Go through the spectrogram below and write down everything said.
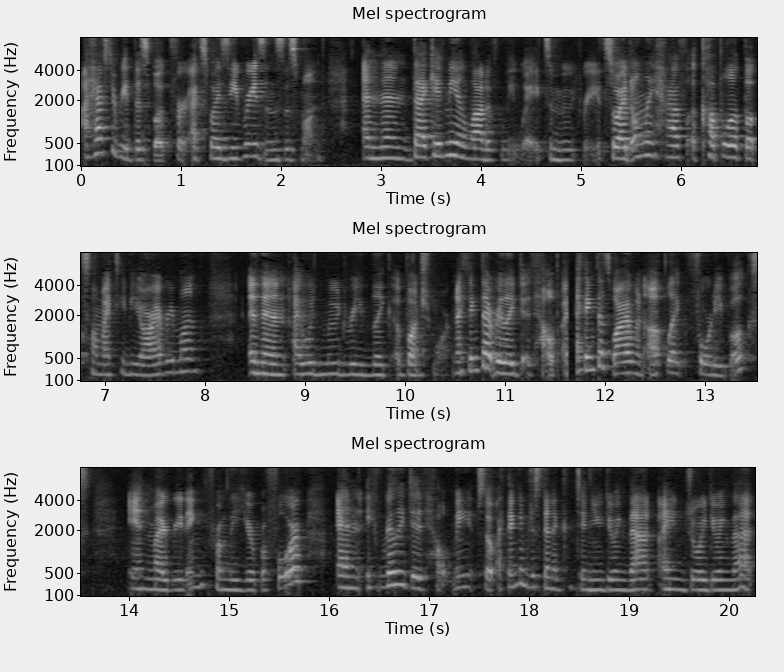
I have to read this book for XYZ reasons this month. And then that gave me a lot of leeway to mood read. So I'd only have a couple of books on my TBR every month, and then I would mood read like a bunch more. And I think that really did help. I think that's why I went up like 40 books in my reading from the year before and it really did help me so I think I'm just going to continue doing that. I enjoy doing that.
